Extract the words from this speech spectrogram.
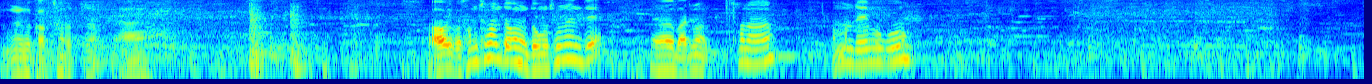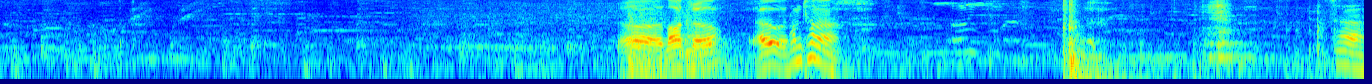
눈에서 꽉 잡았죠? 아. 아 이거 3,000원 더 하면 너무 손해인데? 야 마지막 1,000원. 한 번 더 해보고. 자 나왔죠? 아우 3,000원. 자.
